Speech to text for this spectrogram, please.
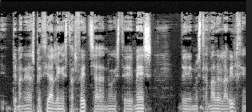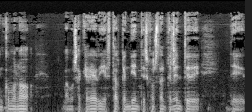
de manera especial en estas fechas, ¿no? En este mes de nuestra Madre la Virgen, como no vamos a querer y estar pendientes constantemente de, de,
